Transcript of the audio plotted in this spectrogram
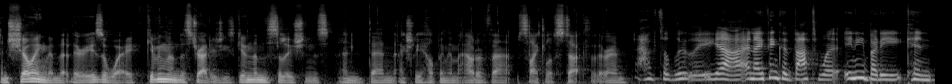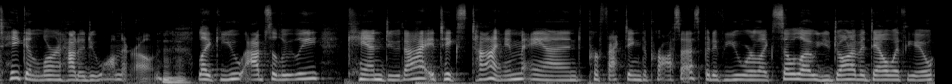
and showing them that there is a way, giving them the strategies, giving them the solutions, and then actually helping them out of that cycle of stuck that they're in. Absolutely. Yeah. And I think that that's what anybody can take and learn how to do on their own. Mm-hmm. Like you absolutely can do that. It takes time and perfecting the process. But if you are like solo, you don't have a Dale with you,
